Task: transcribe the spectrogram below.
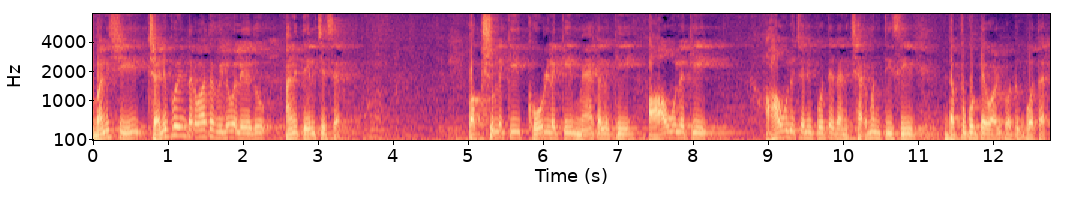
మనిషి చనిపోయిన తర్వాత విలువ లేదు అని తేల్చేశారు. పక్షులకి కోళ్ళకి మేకలకి ఆవులకి ఆవులు చనిపోతే దాని చర్మం తీసి డప్పు కొట్టేవాళ్ళు పట్టుకుపోతారు.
